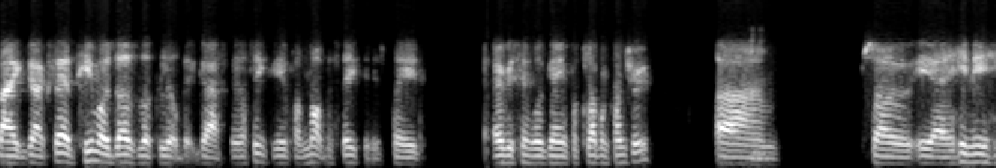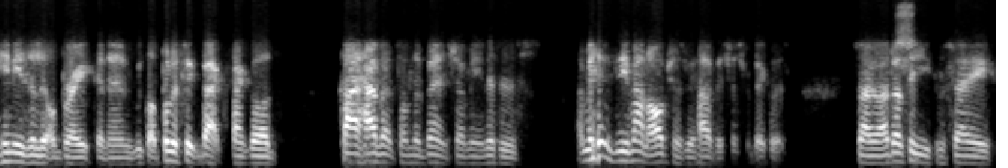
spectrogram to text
like Jack said, Timo does look a little bit gassed. I think, if I'm not mistaken, he's played every single game for club and country. Um, so yeah, he need, he needs a little break, and then we've got Pulisic back, thank God. Kai Havertz on the bench. I mean, this is, I mean, the amount of options we have is just ridiculous. So I don't think you can say,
